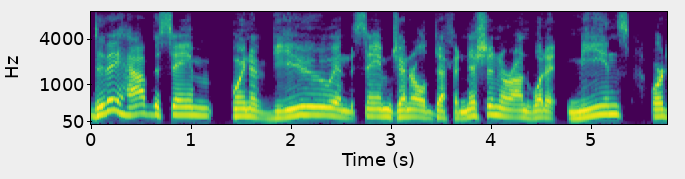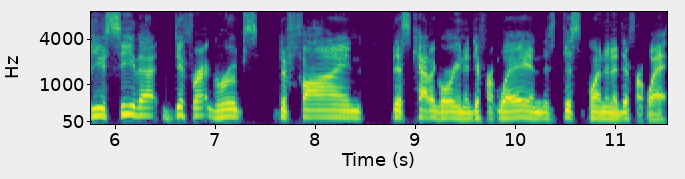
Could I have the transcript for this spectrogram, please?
do they have the same point of view and the same general definition around what it means? Or do you see that different groups define this category in a different way and this discipline in a different way?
